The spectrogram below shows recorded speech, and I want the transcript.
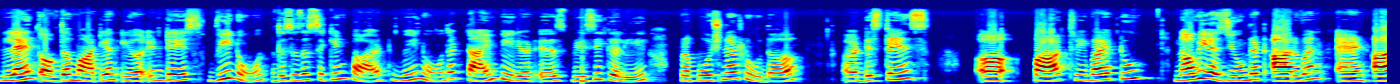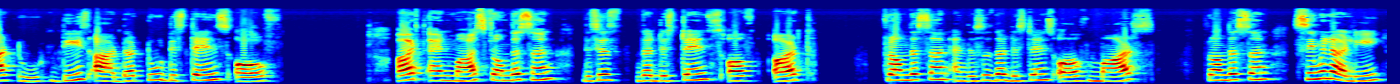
length of the Martian year in days. We know this is the second part. We know the time period is basically proportional to the uh, distance uh, part 3 by 2 now we assume that r1 and r2 these are the two distance of earth and mars from the sun this is the distance of earth from the sun and this is the distance of mars from the sun similarly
